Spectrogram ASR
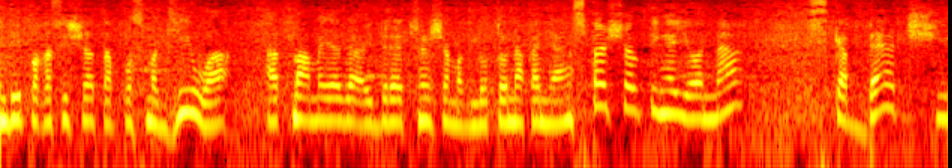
Hindi pa kasi siya tapos maghiwa at mamaya ay diretso na siya magluto ng kanyang specialty ngayon na scabeche.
